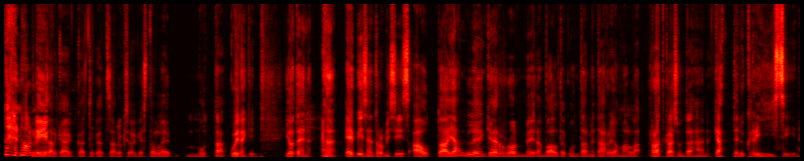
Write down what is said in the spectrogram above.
no niin. Please älkää katsokaa, että sanoiko se oikeasti tolleen, mutta kuitenkin. Joten Epicentrumi siis auttaa jälleen kerran meidän valtakuntaamme tarjoamalla ratkaisun tähän kättelykriisiin.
